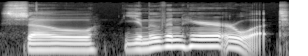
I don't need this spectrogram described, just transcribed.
So, you moving here or what?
